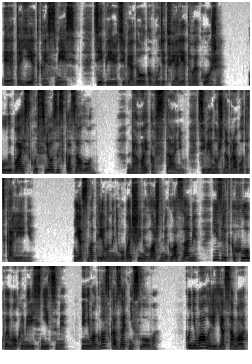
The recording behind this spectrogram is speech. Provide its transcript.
«Это едкая смесь. Теперь у тебя долго будет фиолетовая кожа», — улыбаясь сквозь слезы, сказал он. «Давай-ка встанем, тебе нужно обработать колени». Я смотрела на него большими влажными глазами, изредка хлопая мокрыми ресницами, и не могла сказать ни слова. Понимала ли я сама,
